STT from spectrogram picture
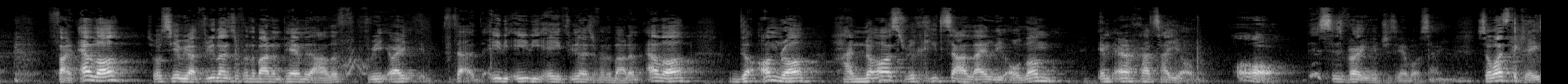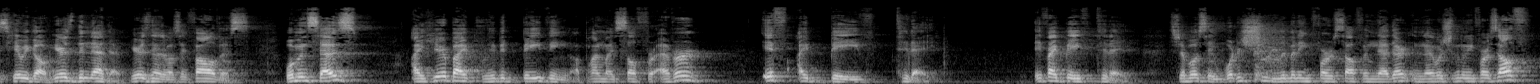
Fine. Ella. So let's see. We got three lines from the bottom. Pam and Aleph. Three. Right. 80, 88. Three lines from the bottom. Ella. The Amra. Hanas rechitza alayli olam im erchatz hayom. Oh. this is very interesting, I will say. So what's the case? Here we go. Here's the neder. Here's the neder. I'll say, follow this. Woman says, I hereby prohibit bathing upon myself forever if I bathe today. If I bathe today. Shabbos say, what is she limiting for herself in neder? And then what is she limiting for herself?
